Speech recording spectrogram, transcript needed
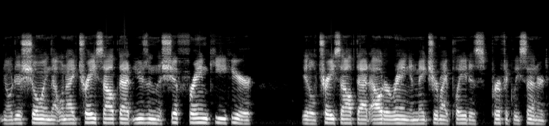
you know, just showing that when I trace out that using the shift frame key here, it'll trace out that outer ring and make sure my plate is perfectly centered.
